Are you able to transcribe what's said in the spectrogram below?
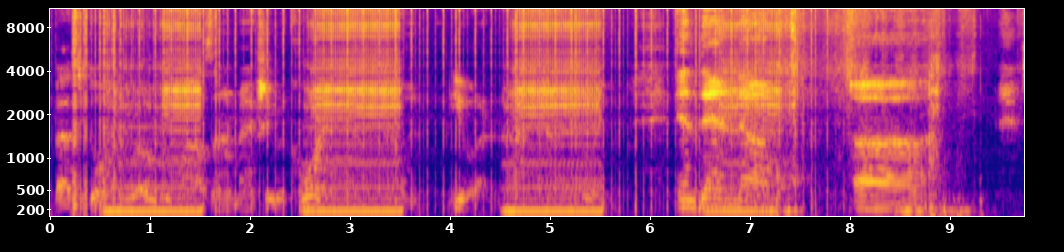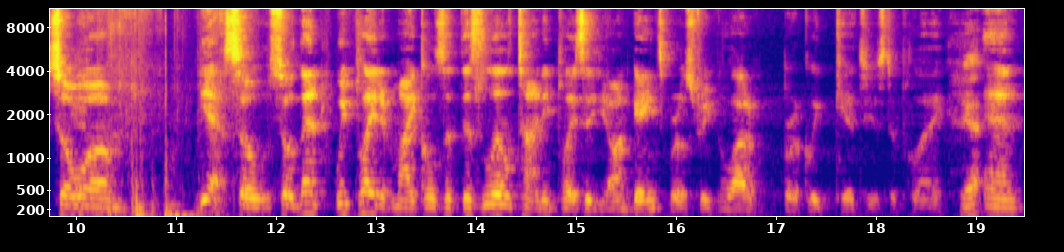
about to go on the road with Miles, and I'm actually recording. You are not. And then, um, uh, so um, yeah, so so then we played at Michael's at this little tiny place on Gainsborough Street. A lot of Berklee kids used to play, Yeah. and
